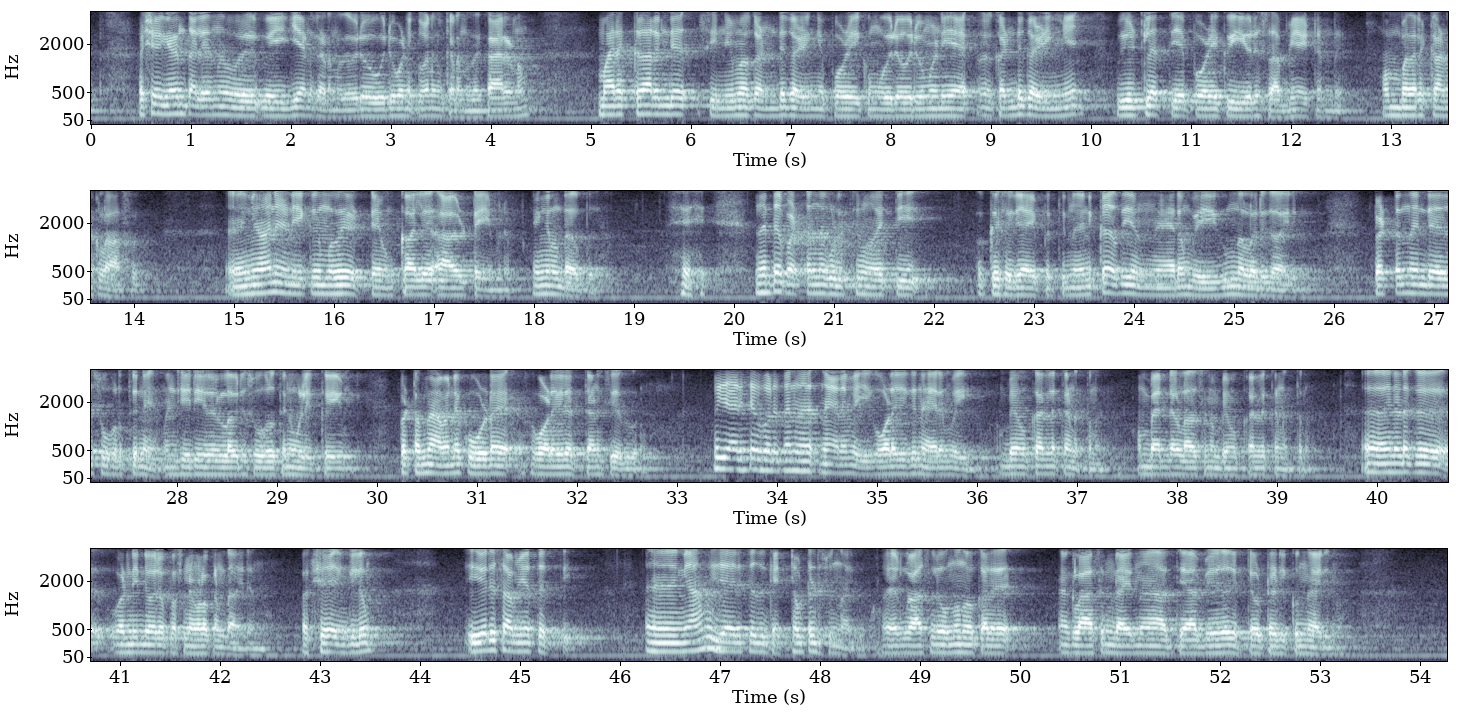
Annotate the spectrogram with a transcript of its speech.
പക്ഷേ ഞാൻ തലേന്ന് വൈകിയാണ് കിടന്നത്. ഒരു ഒരു മണിക്കൂറാണ് കിടന്നത്. കാരണം മരക്കാറിന്റെ സിനിമ കണ്ടു കഴിഞ്ഞപ്പോഴേക്കും ഒരു ഒരു മണി കണ്ടു കഴിഞ്ഞ് വീട്ടിലെത്തിയപ്പോഴേക്കും ഈ ഒരു സമയമായിട്ടുണ്ട്. ഒമ്പതരക്കാണ് ക്ലാസ് ഞാൻ എണീക്കുന്നത് എട്ടേ മുക്കാൽ ആ ഒരു ടൈമിനും എങ്ങനെ ഉണ്ടാവും എന്നിട്ട് പെട്ടെന്ന് കുളിച്ച് മാറ്റി ഒക്കെ ശരിയായപ്പത്തിന് എനിക്കത് നേരം വൈകും എന്നുള്ളൊരു കാര്യം. പെട്ടെന്ന് എന്റെ സുഹൃത്തിനെ മഞ്ചേരിയിലുള്ള ഒരു സുഹൃത്തിനെ വിളിക്കുകയും പെട്ടെന്ന് അവന്റെ കൂടെ കോളേജിൽ എത്തുകയാണ് ചെയ്തത്. വിചാരിച്ച പോലെ തന്നെ നേരം വൈകി കോളേജിലേക്ക് നേരം വൈകി. ഒമ്പേ മുക്കാലിനൊക്കെയാണ് എത്തണം. ഒമ്പതിന്റെ ക്ലാസ്സിന് ഒമ്പേ മുക്കാലിനൊക്കെയാണ് എത്തണം അതിന്റെ ഇടയ്ക്ക് വണ്ടീന്റെ ഓരോ പ്രശ്നങ്ങളൊക്കെ ഉണ്ടായിരുന്നു. പക്ഷേ എങ്കിലും ഈ ഒരു സമയത്തെത്തി. ഞാൻ വിചാരിച്ചത് ഗെറ്റ് ഔട്ട് അടിച്ചു എന്നായിരുന്നു ക്ലാസ്സിൽ ഒന്നും നോക്കാതെ ക്ലാസ്സിലുണ്ടായിരുന്ന അധ്യാപിക ഗെറ്റ് ഔട്ട് അടിക്കുന്നതായിരുന്നു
